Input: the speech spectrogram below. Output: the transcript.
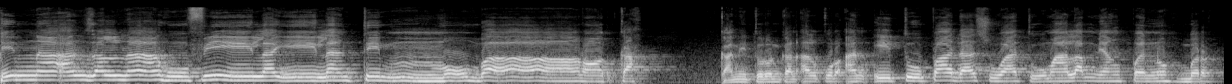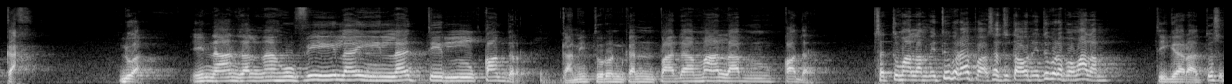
Inna anzalnahu fi lailatin mubarakah kami turunkan Al-Quran itu pada suatu malam yang penuh berkah. Dua. Inna anzalnahu fi laylatil qadr. Kami turunkan pada malam qadr. Satu malam itu berapa? Satu tahun itu berapa malam? 360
